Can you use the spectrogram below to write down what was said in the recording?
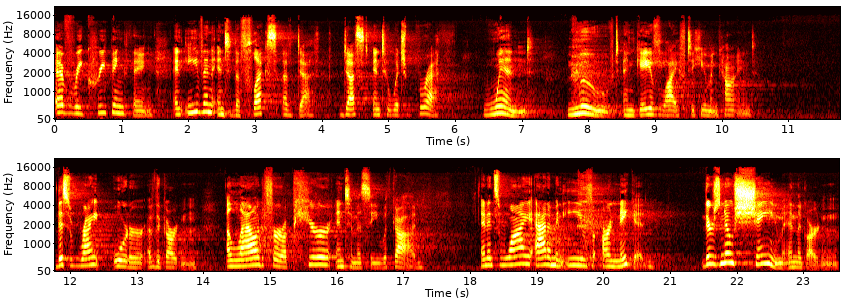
every creeping thing and even into the flecks of death, dust into which breath, wind, moved and gave life to humankind. This right order of the garden allowed for a pure intimacy with God. And it's why Adam and Eve are naked. There's no shame in the garden.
